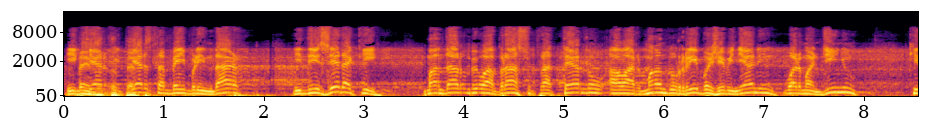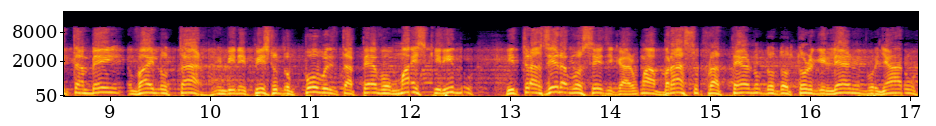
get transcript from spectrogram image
E Bem, quero, e quero também brindar e dizer aqui, mandar o meu abraço fraterno ao Armando Riba Geminiani, o Armandinho, que também vai lutar em benefício do povo de Itapeva, o mais querido, e trazer a você, Edgar, um abraço fraterno do Dr. Guilherme Brunharo,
